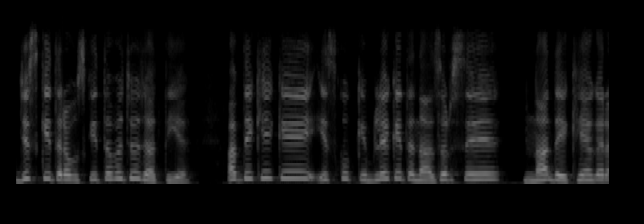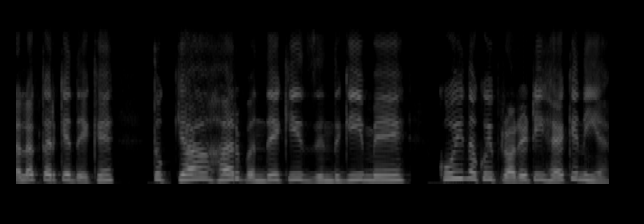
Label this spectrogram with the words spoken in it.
جس کی طرف اس کی توجہ جاتی ہے۔ اب دیکھیں کہ اس کو قبلے کے تناظر سے نہ دیکھیں، اگر الگ کر کے دیکھیں تو کیا ہر بندے کی زندگی میں کوئی نہ کوئی پرائرٹی ہے کہ نہیں ہے؟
